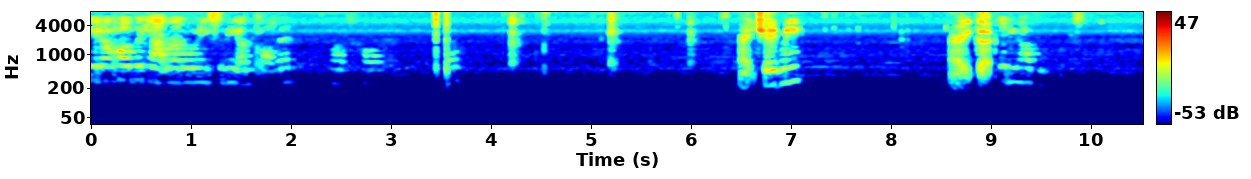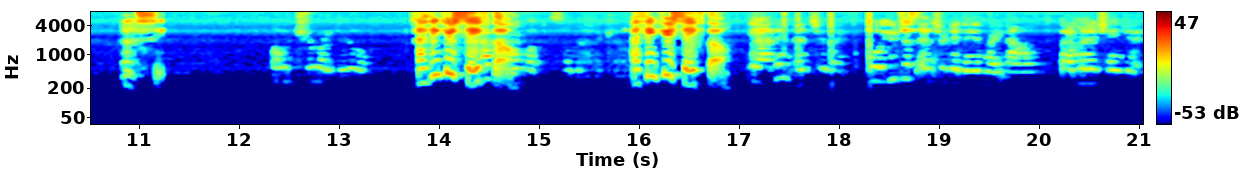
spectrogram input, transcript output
you know how the cat rattle used to be uncommon. Now it's common. All right, trade me. All right, good. And you have Robux. Let's see. Oh, true, I do. I think you're safe though. Robux on that account. I think you're safe though. Yeah, I didn't enter my. Well, you just entered it in right now, but I'm gonna change it.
